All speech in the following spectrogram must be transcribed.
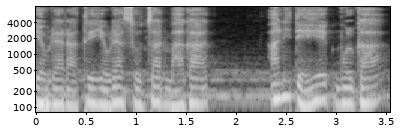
एवढ्या रात्री एवढ्या सुनसान भागात आणि तेही एक मुलगा.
